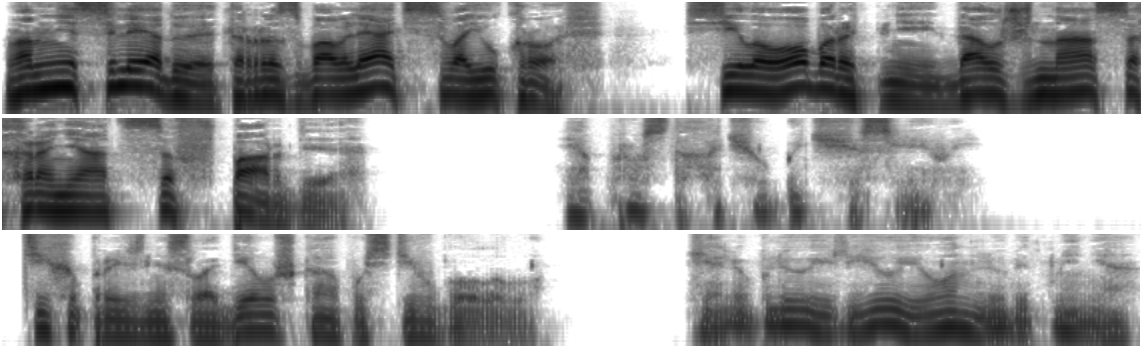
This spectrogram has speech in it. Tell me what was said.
Вам не следует разбавлять свою кровь. Сила оборотней должна сохраняться в парде. «Я просто хочу быть счастливой», — тихо произнесла девушка, опустив голову. Я люблю Илью, и он любит меня.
